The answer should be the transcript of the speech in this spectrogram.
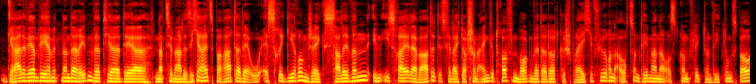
Gerade während wir hier miteinander reden, wird ja der nationale Sicherheitsberater der US-Regierung, Jake Sullivan, in Israel erwartet, ist vielleicht auch schon eingetroffen. Morgen wird er dort Gespräche führen, auch zum Thema Nahostkonflikt und Siedlungsbau.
